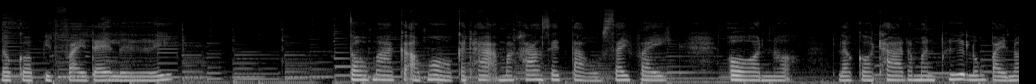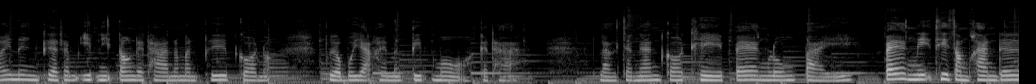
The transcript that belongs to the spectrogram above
แล้วก็ปิดไฟได้เลย ต่อมาก็เอาหม้อกระทะมาข้างใส่เตาใส่ไฟอ่อนเนาะแล้วก็ทาน้ำมันพืชลงไปน้อยนึงเทื่อทำอิฐนี่ต้องได้ทาน้ำมันพืชก่อนเนาะเพื่อบ่อยากให้มันติดหม้อกระทะหลังจากนั้นก็เทแป้งลงไป แป้งนี่ที่สำคัญเด้อ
